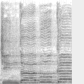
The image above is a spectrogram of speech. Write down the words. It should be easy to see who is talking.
Speaker 1: Cinta bukan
